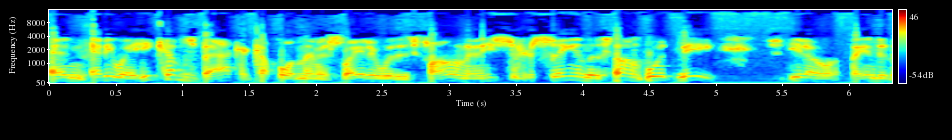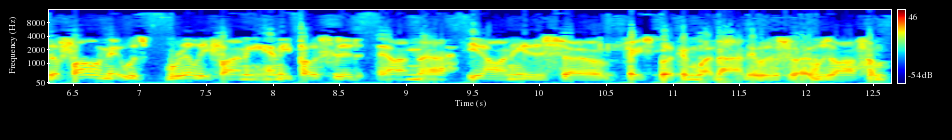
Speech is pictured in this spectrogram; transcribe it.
And anyway, he comes back a couple of minutes later with his phone, and he starts singing the song with me. You know, into the phone. It was really funny, and he posted it on uh, you know on his uh, Facebook and whatnot. It was it was awesome.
